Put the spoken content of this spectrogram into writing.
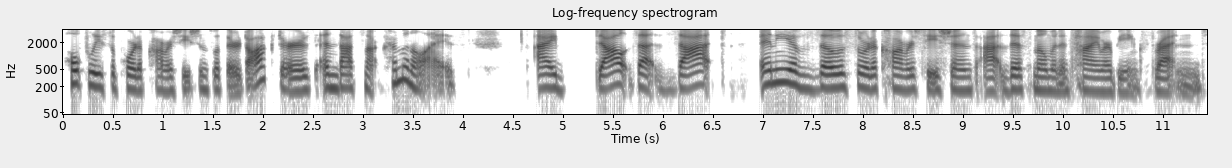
hopefully supportive conversations with their doctors. And that's not criminalized. I doubt that that any of those sort of conversations at this moment in time are being threatened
